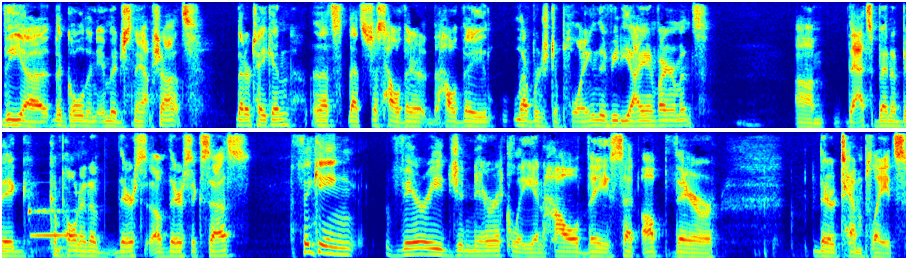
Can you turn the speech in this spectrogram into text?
the uh, the golden image snapshots that are taken. And that's that's just how they're how they leverage deploying the VDI environments. Um, that's been a big component of their of their success. Thinking very generically in how they set up their their templates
